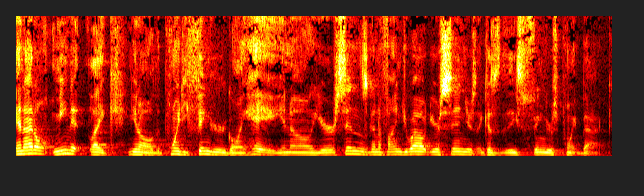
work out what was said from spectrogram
And I don't mean it like, you know, the pointy finger going, hey, you know, your sin's going to find you out, your sin, because these fingers point back.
